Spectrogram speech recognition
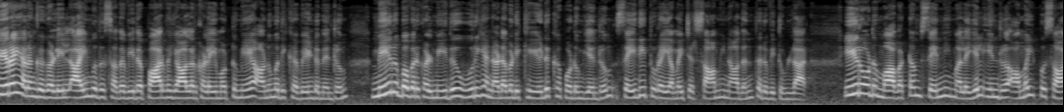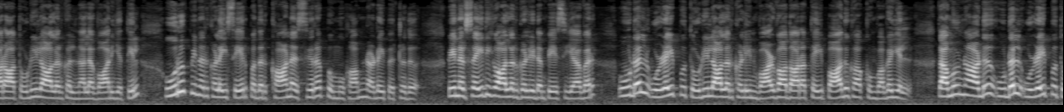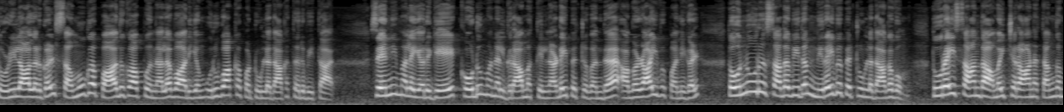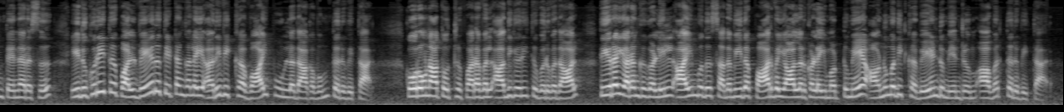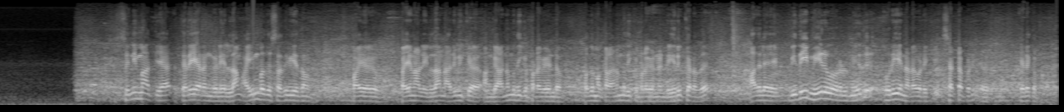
திரையரங்குகளில் ஐம்பது சதவீத பார்வையாளர்களை மட்டுமே அனுமதிக்க வேண்டும் என்றும் மீறுபவர்கள் மீது உரிய நடவடிக்கை எடுக்கப்படும் என்றும் செய்தித்துறை அமைச்சர் சாமிநாதன் தெரிவித்துள்ளார். ஈரோடு மாவட்டம் சென்னிமலையில் இன்று அமைப்பு சாரா தொழிலாளர்கள் நல வாரியத்தில் உறுப்பினர்களை சேர்ப்பதற்கான சிறப்பு முகாம் நடைபெற்றது. பின்னர் செய்தியாளர்களிடம் பேசிய அவர் உடல் உழைப்பு தொழிலாளர்களின் வாழ்வாதாரத்தை பாதுகாக்கும் வகையில் தமிழ்நாடு உடல் உழைப்பு தொழிலாளர்கள் சமூக பாதுகாப்பு நலவாரியம் உருவாக்கப்பட்டுள்ளதாக தெரிவித்தார். சென்னிமலை அருகே கொடுமணல் கிராமத்தில் நடைபெற்று வந்த அகழாய்வு பணிகள் தொன்னூறு சதவீதம் நிறைவு பெற்றுள்ளதாகவும் துறை சார்ந்த அமைச்சரான தங்கம் தென்னரசு இதுகுறித்து பல்வேறு திட்டங்களை அறிவிக்க வாய்ப்பு உள்ளதாகவும் தெரிவித்தார். கொரோனா தொற்று பரவல் அதிகரித்து வருவதால் திரையரங்குகளில் ஐம்பது சதவீத பார்வையாளர்களை மட்டுமே அனுமதிக்க வேண்டும் என்றும் அவர் தெரிவித்தார். சினிமா திய திரையரங்குகள் எல்லாம் ஐம்பது சதவீதம் பய பயனாளிகள் தான் அறிவிக்க அங்கே அனுமதிக்கப்பட வேண்டும். பொதுமக்கள் அனுமதிக்கப்பட வேண்டும் என்று இருக்கிறது. அதில் விதி மீறுபவர்கள் மீது உரிய நடவடிக்கை சட்டப்படி எடுக்கப்படும்.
